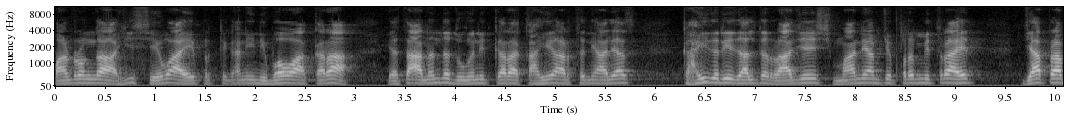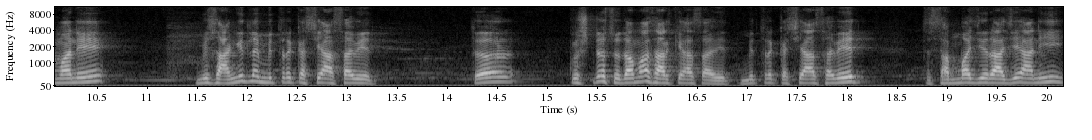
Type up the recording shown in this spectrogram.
पांडुरंगा ही सेवा आहे प्रत्येकाने निभावा करा याचा आनंद दुगणित करा. काही अडचणी आल्यास काही जरी झालं तर राजेश माने आमचे परममित्र आहेत. ज्याप्रमाणे मी सांगितलं मित्र कसे असावेत तर कृष्ण सुदामासारखे असावेत. मित्र कसे असावेत तर संभाजीराजे आणि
